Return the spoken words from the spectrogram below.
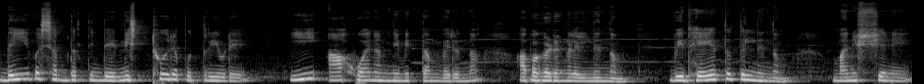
ദൈവശബ്ദത്തിന്റെ നിഷ്ഠൂരപുത്രിയുടെ ഈ ആഹ്വാനം നിമിത്തം വരുന്ന അപകടങ്ങളിൽ നിന്നും വിധേയത്വത്തിൽ നിന്നും മനുഷ്യനെ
